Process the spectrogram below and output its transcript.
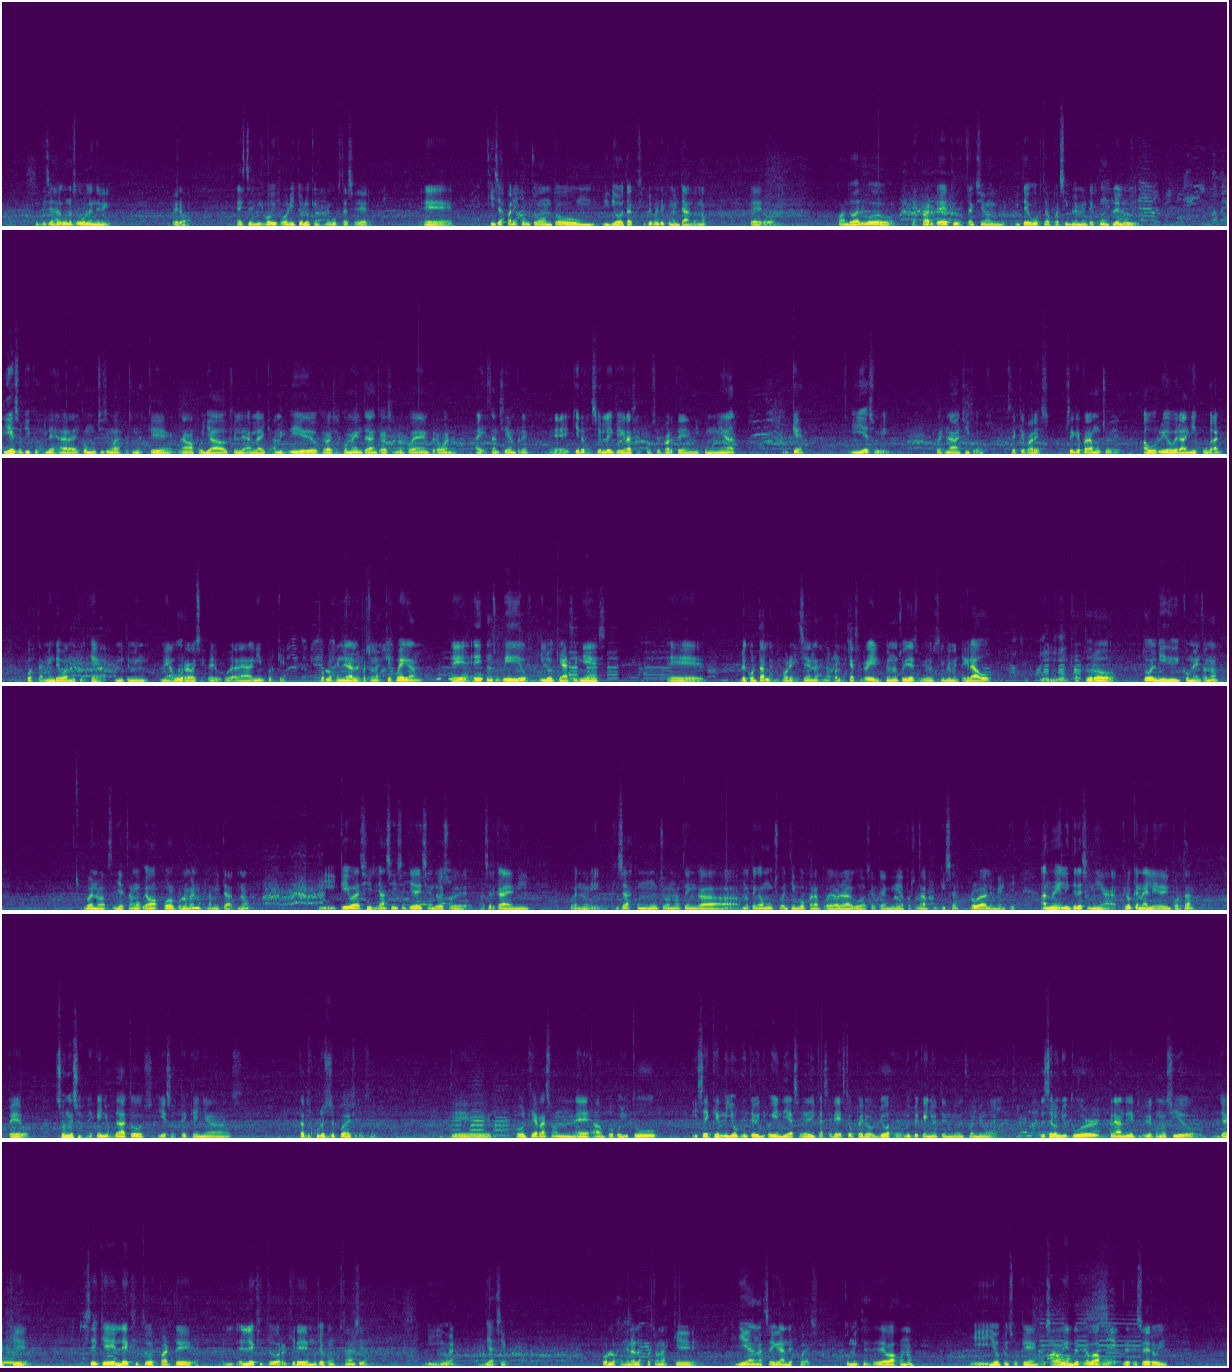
O quizás algunos se burlen de mí. Pero este es mi hobby favorito, lo que más me gusta hacer. Eh, quizás parezca un tonto o un idiota simplemente comentando, ¿no? Pero cuando algo es parte de tu distracción y te gusta, pues simplemente cúmplelo y y eso chicos, les agradezco muchísimo a las personas que me han apoyado, que le dan like a mis videos, que a veces comentan, que a veces no pueden, pero bueno, ahí están siempre. Eh, quiero decirle que gracias por ser parte de mi comunidad. ¿Y qué? Y eso, y pues nada chicos, sé que, para, sé que para muchos es aburrido ver a alguien jugar, pues también debo admitir que a mí también me aburre a veces ver jugar a alguien porque por lo general las personas que juegan eh, editan sus vídeos y lo que hacen es... Eh, recortar las mejores escenas, las partes que hacen reír. Yo no soy de eso, yo simplemente grabo y capturo todo el vídeo y comento, ¿no? Bueno, ya estamos, vamos por por lo menos la mitad, ¿no? ¿Y qué iba a decir? Ah, sí, se diciendo eso acerca de mí. Bueno, y quizás como mucho no tenga, no tenga mucho el tiempo para poder hablar algo acerca de mi vida personal, porque quizás probablemente a nadie le interese ni a, creo que a nadie le debe importar, pero son esos pequeños datos y esos pequeñas datos curiosos se puede decir así. Que por qué razón he dejado un poco YouTube. Y sé que millón de gente hoy, en día se dedica a hacer esto, pero yo desde muy pequeño he tenido el sueño de, ser un youtuber grande reconocido, ya que sé que el éxito es parte, el, éxito requiere de mucha constancia. Y bueno, ya sí. Por lo general las personas que, que llegan a ser grandes pues comienzan desde debajo, ¿no? Y yo pienso que he empezado bien desde abajo, desde cero. Y,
